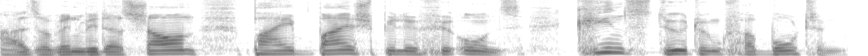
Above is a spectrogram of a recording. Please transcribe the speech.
Also wenn wir das schauen, bei Beispiele für uns. Kindstötung verboten.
